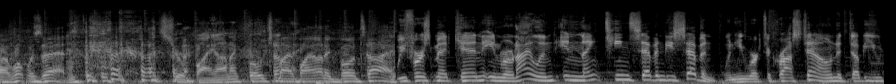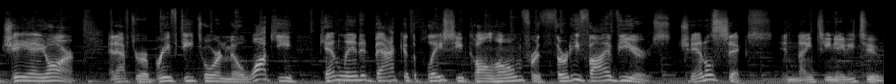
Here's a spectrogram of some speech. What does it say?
Uh, what was that? That's your bionic bow tie. My bionic bow tie. We first met Ken in Rhode Island in 1977 when he worked across town at WJAR. And after a brief detour in Milwaukee, Ken landed back at the place he'd call home for 35 years, Channel 6 in 1982.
